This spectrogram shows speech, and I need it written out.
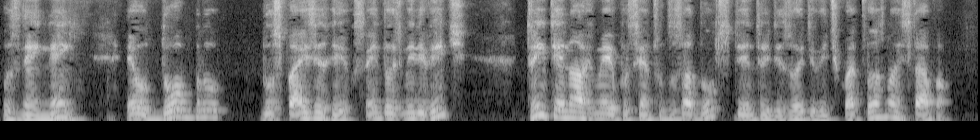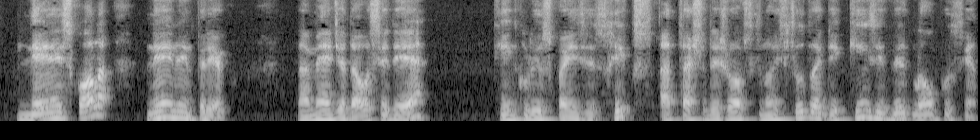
os nem-nem, é o dobro dos países ricos. Em 2020, 39,5% dos adultos de entre 18 e 24 anos não estavam nem na escola, nem no emprego. Na média da OCDE, que inclui os países ricos, a taxa de jovens que não estudam é de 15,1%,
